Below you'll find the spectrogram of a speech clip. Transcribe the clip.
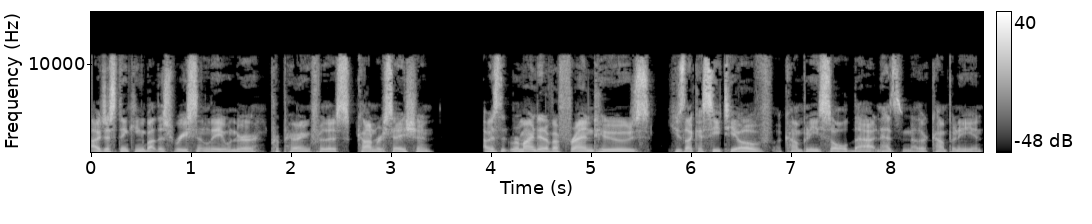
I was just thinking about this recently when we were preparing for this conversation. I was reminded of a friend who's he's like a CTO of a company, sold that, and has another company, and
